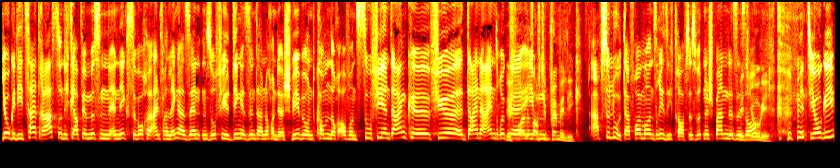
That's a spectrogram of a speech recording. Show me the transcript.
Jogi, die Zeit rast und ich glaube, wir müssen nächste Woche einfach länger senden. So viele Dinge sind da noch in der Schwebe und kommen noch auf uns zu. Vielen Dank äh, für deine Eindrücke. Wir freuen uns eben. auf die Premier League. Absolut, da freuen wir uns riesig drauf. Das wird eine spannende Saison. Mit Yogi. Mit Yogi.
